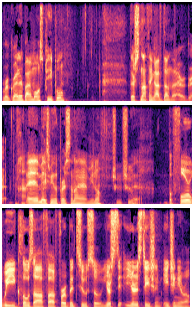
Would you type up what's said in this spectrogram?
regretted by most people. There's nothing I've done that I regret. Huh. It makes me the person I am. You know. true, true. Yeah. Before we close off uh, for a bit too, so your st- your stage name, AJ Niroo,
